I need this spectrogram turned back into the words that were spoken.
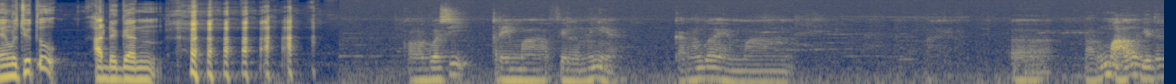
Yang lucu tuh adegan. Kalau gue sih terima film ini ya karena gue emang eh, normal gitu.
